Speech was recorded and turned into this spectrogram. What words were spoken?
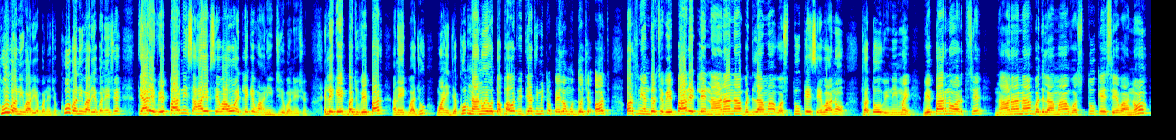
ખૂબ અનિવાર્ય બને છે, ખૂબ અનિવાર્ય બને છે. ત્યારે વેપારની સહાયક સેવાઓ એટલે કે વાણિજ્ય બને છે. એટલે કે એક બાજુ વેપાર અને એક બાજુ વાણિજ્ય. ખૂબ નાનો એવો તફાવત, વિદ્યાર્થી મિત્રો, પહેલો મુદ્દો છે અર્થ. અર્થની અંદર છે વેપાર એટલે નાણાંના બદલામાં વસ્તુ કે સેવાનો થતો વિનિમય. વેપારનો અર્થ છે નાણાંના બદલામાં વસ્તુ કે સેવાનો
